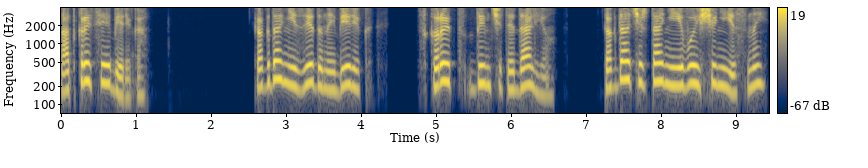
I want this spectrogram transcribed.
Открытие берега. Когда неизведанный берег скрыт дымчатой далью, когда очертания его еще не ясны,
